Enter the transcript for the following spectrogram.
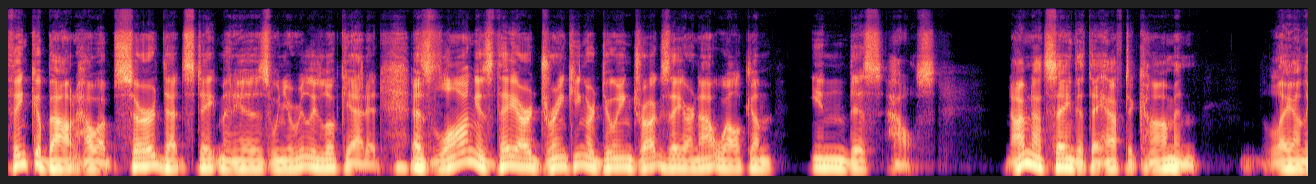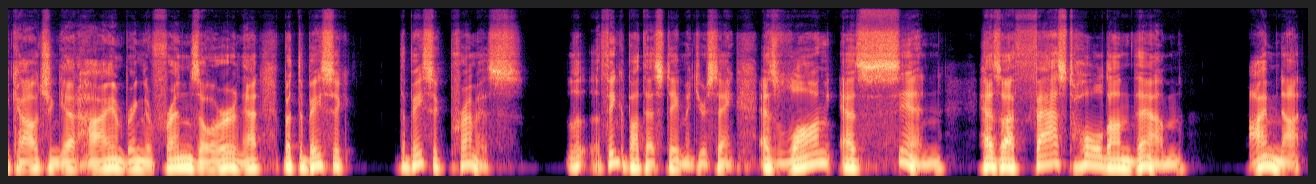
Think about how absurd that statement is when you really look at it. As long as they are drinking or doing drugs, they are not welcome in this house. Now, I'm not saying that they have to come and lay on the couch and get high and bring their friends over and that, but the basic the basic premise think about that statement you're saying. As long as sin has a fast hold on them, I'm not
